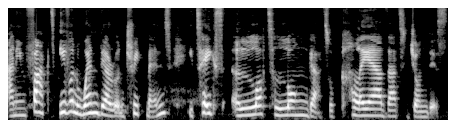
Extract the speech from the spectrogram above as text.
And in fact, even when they're on treatment, it takes a lot longer to clear that jaundice.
